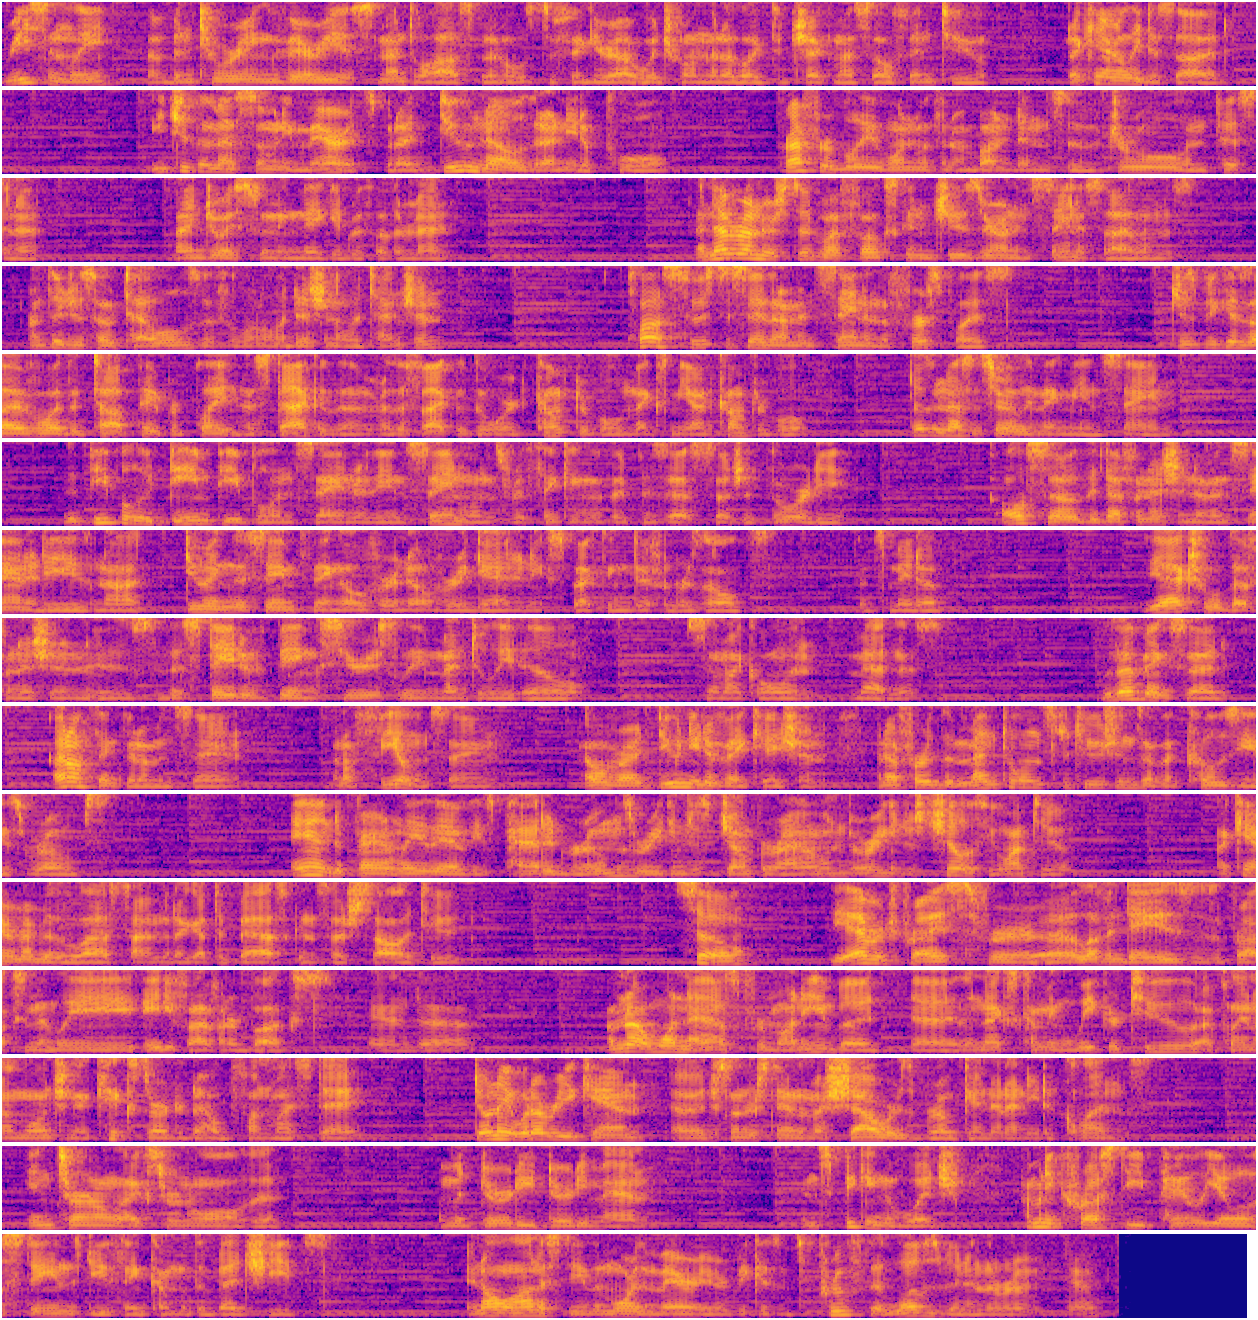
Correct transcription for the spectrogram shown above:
Recently, I've been touring various mental hospitals to figure out which one that I'd like to check myself into, but I can't really decide. Each of them has so many merits, but I do know that I need a pool, preferably one with an abundance of drool and piss in it. I enjoy swimming naked with other men. I never understood why folks couldn't choose their own insane asylums. Aren't they just hotels with a little additional attention? Plus, who's to say that I'm insane in the first place? Just because I avoid the top paper plate in a stack of them, or the fact that the word comfortable makes me uncomfortable, doesn't necessarily make me insane. The people who deem people insane are the insane ones for thinking that they possess such authority. Also, the definition of insanity is not doing the same thing over and over again and expecting different results. That's made up. The actual definition is the state of being seriously mentally ill semicolon, madness. With that being said, I don't think that I'm insane. I don't feel insane. However, I do need a vacation, and I've heard that mental institutions have the coziest robes. And apparently, they have these padded rooms where you can just jump around, or you can just chill if you want to. I can't remember the last time that I got to bask in such solitude. So, the average price for uh, 11 days is approximately 8500 bucks, and uh, I'm not one to ask for money, but uh, in the next coming week or two, I plan on launching a Kickstarter to help fund my stay. Donate whatever you can. Uh, just understand that my shower is broken and I need a cleanse. Internal, external, all of it. I'm a dirty, dirty man. And speaking of which, how many crusty, pale yellow stains do you think come with the bed sheets? In all honesty, the more the merrier, because it's proof that love's been in the room, you know?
